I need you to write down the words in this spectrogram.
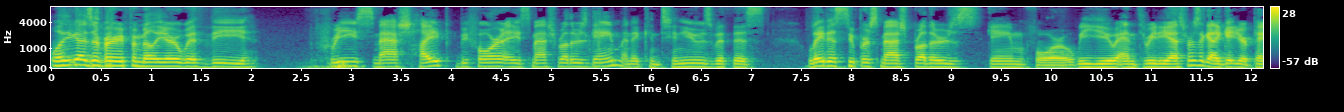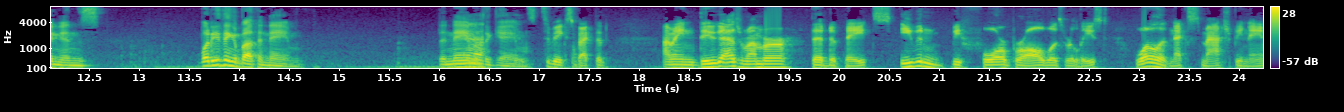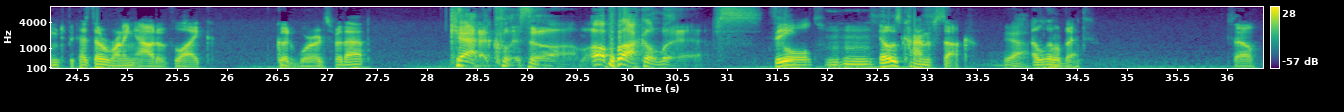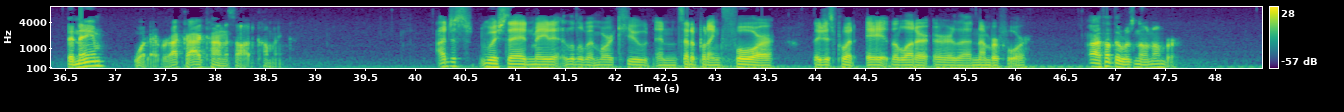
Well, you guys are very familiar with the pre-Smash hype before a Smash Brothers game, and it continues with this latest Super Smash Brothers game for Wii U and 3DS. First, I got to get your opinions. What do you think about the name? The name Yeah, of the game. It's to be expected. I mean, do you guys remember the debates even before Brawl was released? What will the next Smash be named? Because they're running out of like good words for that. Cataclysm, Apocalypse. See, Gold. hmm those kind of suck Yeah. a little bit. So the name, whatever. I, I kind of saw it coming. I just wish they had made it a little bit more cute, and instead of putting four, they just put eight, the letter or the number four. I thought there was no number.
